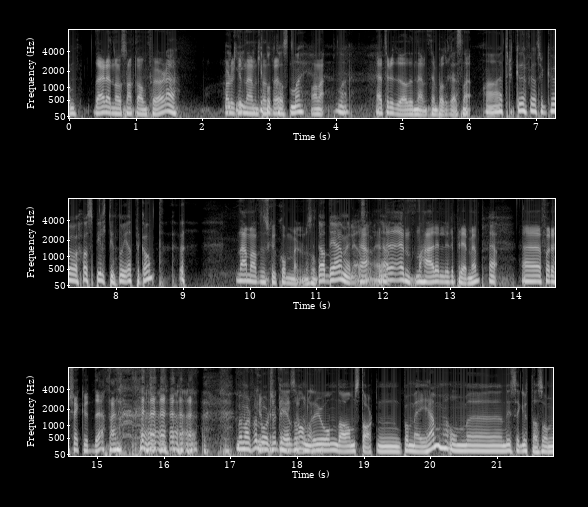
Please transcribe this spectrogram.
Det er den du har snakka om før, det. Har du ikke, nevnt ikke den før? Nei. Å, nei. nei. Jeg trodde du hadde nevnt den i podkasten. Nei, jeg tror ikke det, for jeg tror ikke vi har spilt inn noe i etterkant. Nei, men at den skulle komme, eller noe sånt. Ja, det er mulig, Ja, altså. det er enten her eller i premium. Ja. Uh, for å sjekke ut det. Nei, Men i hvert fall Lords of Chaos handler jo om, da, om starten på Mayhem. Om uh, disse gutta som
